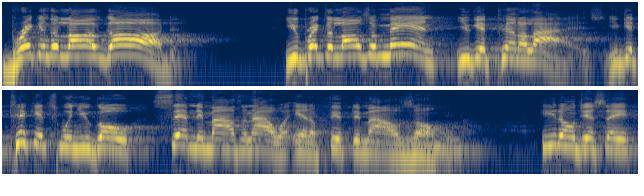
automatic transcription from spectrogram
It's breaking the law of God. You break the laws of man, you get penalized. You get tickets when you go 70 miles an hour in a 50 mile zone. He don't just say,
